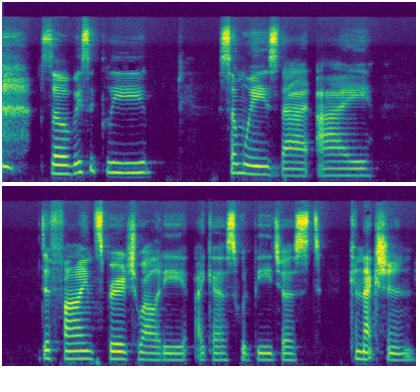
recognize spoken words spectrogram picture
so basically some ways that I define spirituality, I guess, would be just connection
